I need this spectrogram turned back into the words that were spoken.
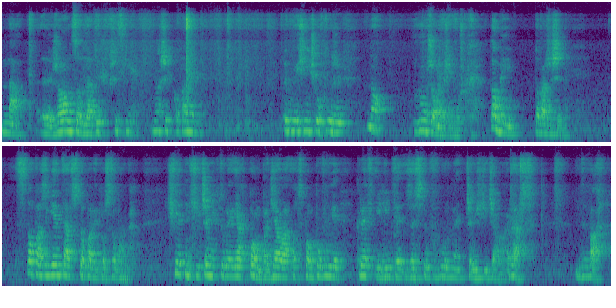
na leżąco dla tych wszystkich naszych kochanych rówieśniczków, którzy no, muszą leżeć w łóżkach. To my im towarzyszymy. Stopa zgięta, stopa wyprostowana. Świetne ćwiczenie, które jak pompa działa, odpompowuje krew i limfę ze stóp w górne części ciała. Raz, dwa,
